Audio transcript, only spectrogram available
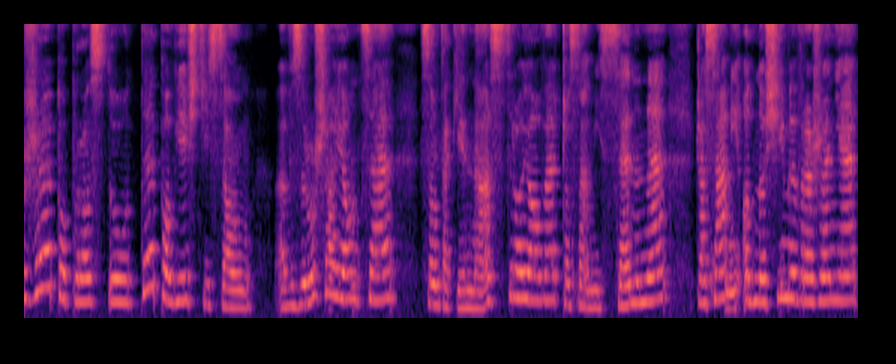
że po prostu te powieści są wzruszające, są takie nastrojowe, czasami senne, czasami odnosimy wrażenie,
